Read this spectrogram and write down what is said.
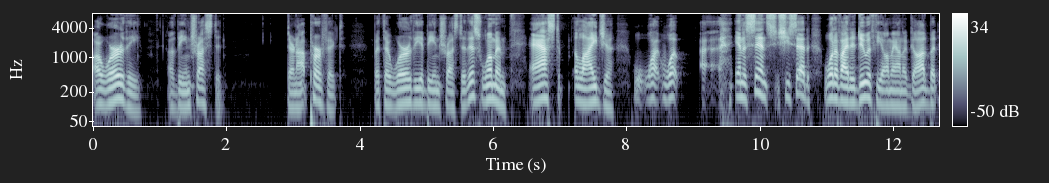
are worthy of being trusted. They're not perfect, but they're worthy of being trusted. This woman asked Elijah, "What? What?" In a sense, she said, "What have I to do with the O man of God?" But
